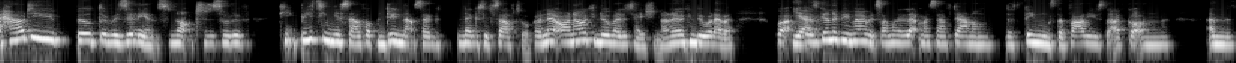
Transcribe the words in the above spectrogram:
How do you build the resilience not to sort of keep beating yourself up and doing that negative self talk? I know, I know, I can do a meditation. I know I can do whatever, but yeah. there's going to be moments I'm going to let myself down on the things, the values that I've got, and, and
